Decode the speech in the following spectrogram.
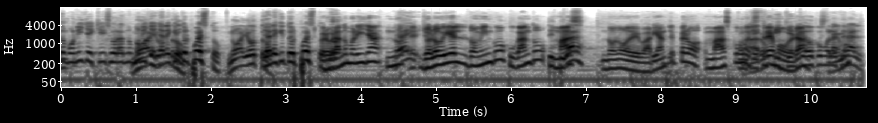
Brando Monilla y ¿qué hizo Brando No Monilla? Ya le quitó el puesto. No hay otro. Ya le quitó el puesto. Pero No. Brando Morilla, no, eh, yo lo vi el domingo jugando ¿Titular? más, no, no, de variante, pero más como Claro. ¿Y extremo, ¿verdad? quedó como Extremo. lateral?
